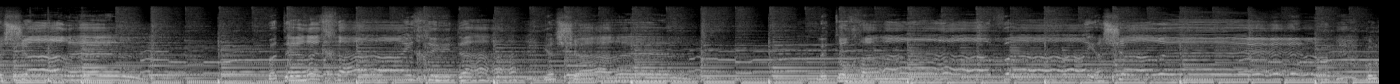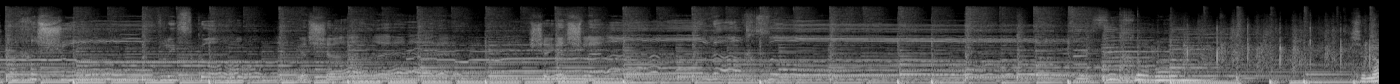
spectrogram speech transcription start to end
ישר אל בדרך היחידה, ישר אל לתוך האהבה, ישר אל כל כך חשוב לזכור, ישר אל שיש לאן לחזור. שלא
